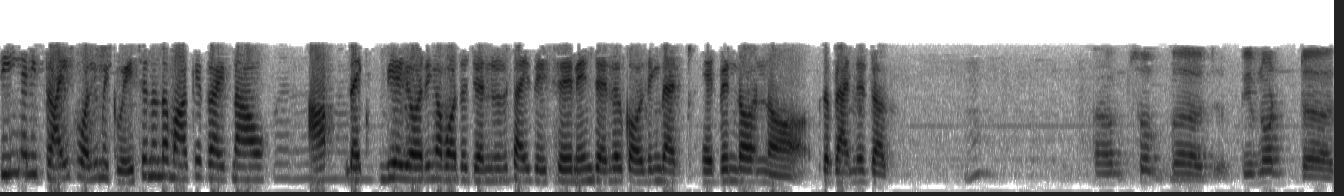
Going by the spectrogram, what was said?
seeing any price-volume equation in the market right now? Uh, like we are hearing about the generalization in general causing that headwind on uh, the branded drugs. Um, so uh, we've not uh,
